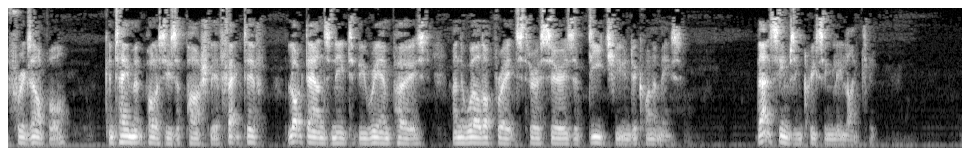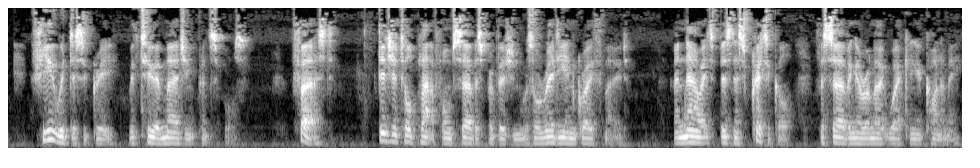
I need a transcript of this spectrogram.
for example, containment policies are partially effective, lockdowns need to be reimposed, and the world operates through a series of detuned economies. That seems increasingly likely. Few would disagree with two emerging principles. First, digital platform service provision was already in growth mode, and now it's business critical for serving a remote working economy.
